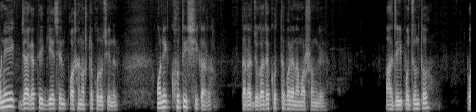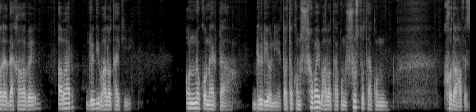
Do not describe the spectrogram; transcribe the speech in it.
অনেক জায়গাতে গিয়েছেন, পয়সা নষ্ট করেছেন, অনেক ক্ষতির শিকার, তারা যোগাযোগ করতে পারেন আমার সঙ্গে। আজ এই পর্যন্ত। পরে দেখা হবে। আবার যদি ভালো থাকি, অন্য কোনো একটা ভিডিও নিয়ে। ততক্ষণ সবাই ভালো থাকুন, সুস্থ থাকুন। খোদা হাফেজ।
